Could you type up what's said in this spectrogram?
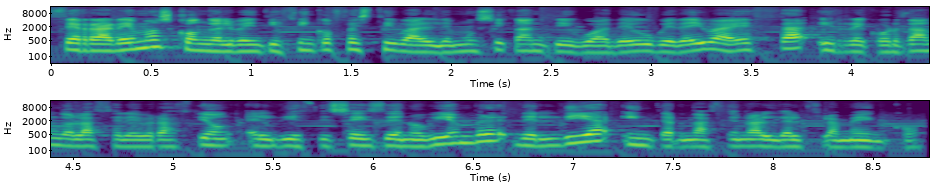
Cerraremos con el 25 Festival de Música Antigua de Úbeda y Baeza y recordando la celebración el 16 de noviembre del Día Internacional del Flamenco.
